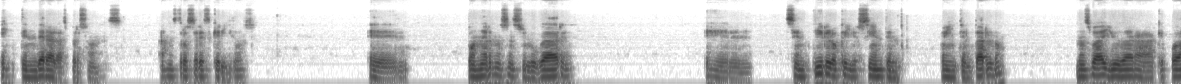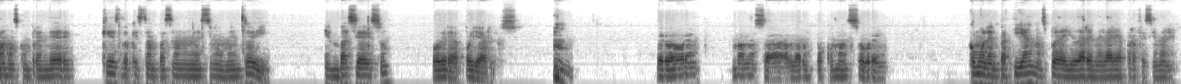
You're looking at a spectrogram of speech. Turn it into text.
entender a las personas, a nuestros seres queridos, el ponernos en su lugar, el sentir lo que ellos sienten o intentarlo, nos va a ayudar a que podamos comprender qué es lo que están pasando en este momento y en base a eso poder apoyarlos. Pero ahora vamos a hablar un poco más sobre cómo la empatía nos puede ayudar en el área profesional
